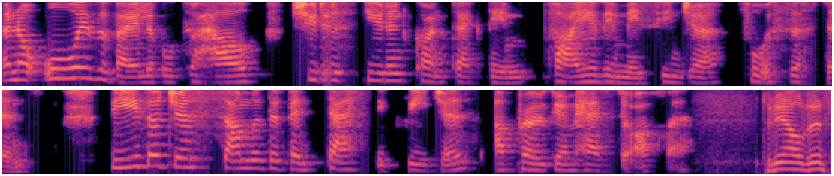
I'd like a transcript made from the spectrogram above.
and are always available to help should a student contact them via the messenger for assistance. These are just some of the fantastic features our program has to offer. Danielle, this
